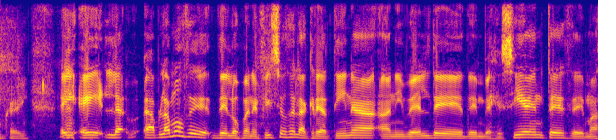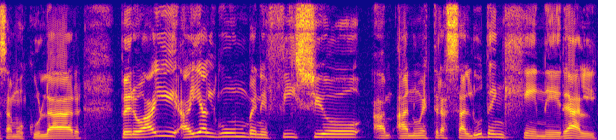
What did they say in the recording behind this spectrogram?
Ok. Eh, eh, la- hablamos de, de los beneficios de la creatina a nivel de, de envejecientes, de masa muscular, pero ¿hay, hay algún beneficio a, a nuestra salud en general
